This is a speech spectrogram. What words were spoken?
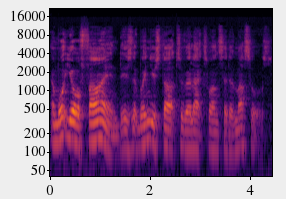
And what you'll find is that when you start to relax one set of muscles,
